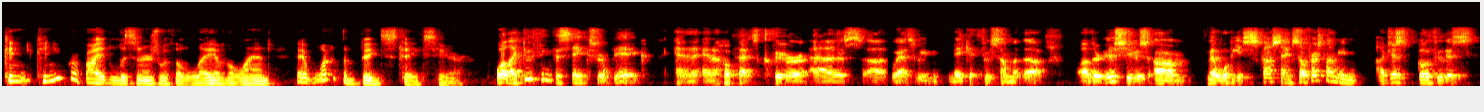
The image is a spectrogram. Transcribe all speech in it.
Can can you provide listeners with a lay of the land? What are the big stakes here? Well, I do think the stakes are big and, and I hope that's clear as uh, as we make it through some of the other issues um, that we'll be discussing. So first, I mean, I'll just go through this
